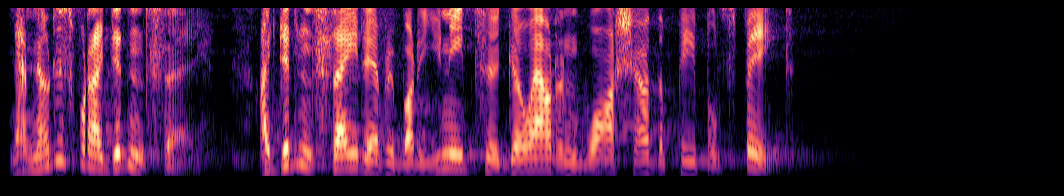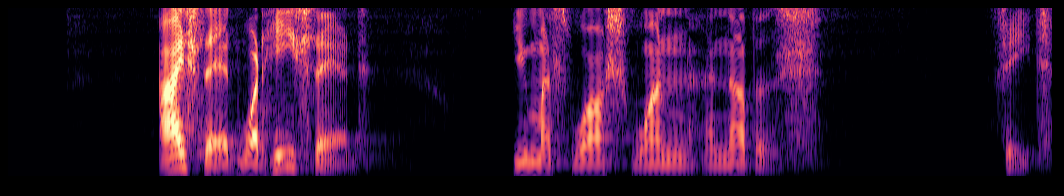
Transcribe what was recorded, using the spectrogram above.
Now, notice what I didn't say. I didn't say to everybody, you need to go out and wash other people's feet. I said what he said you must wash one another's feet.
